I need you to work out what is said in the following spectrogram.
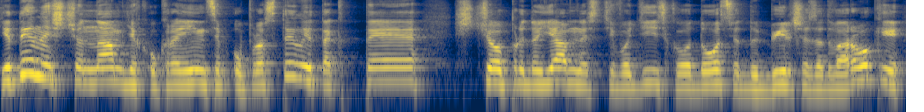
Єдине, що нам, як українцям, упростили, так те, що при наявності водійського досвіду більше за два роки,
